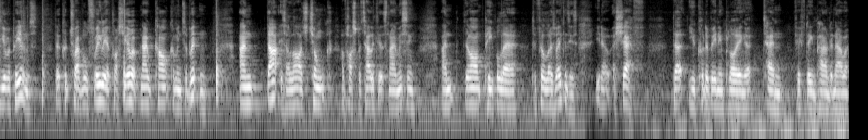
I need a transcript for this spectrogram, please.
Europeans that could travel freely across Europe now can't come into Britain. And that is a large chunk of hospitality that's now missing. And there aren't people there to fill those vacancies. You know, a chef that you could have been employing at 10, 15 pound an hour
